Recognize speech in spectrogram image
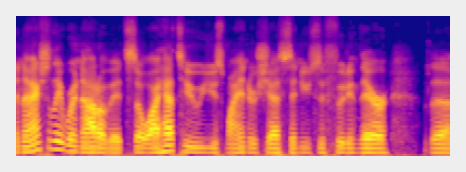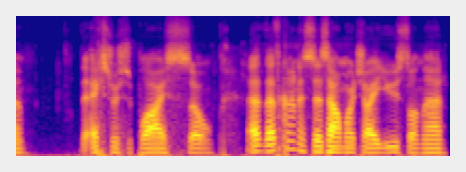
and I actually ran out of it. So I had to use my ender chest and use the food in there, the the extra supplies. So that that kind of says how much I used on that.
